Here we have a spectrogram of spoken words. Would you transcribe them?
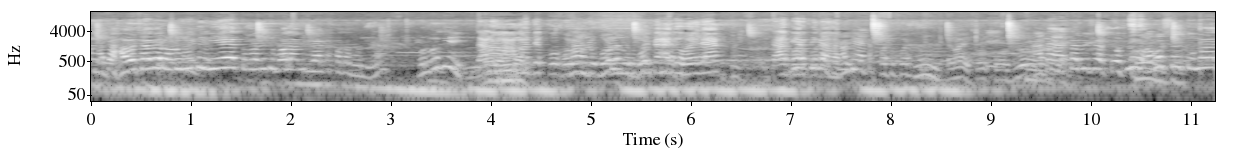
আচ্ছা হাওয়া সাহেবের অনুমতি নিয়ে তোমরা যদি বলো আমি একটা কথা বলি হ্যাঁ? দাঁড়াও আমার যে আগে হয়ে যাক তারপর ঠিক কথা আছে হবে। আমি একটা কথা বলছি একটা একটা বিষয় প্রশ্ন অবশ্যই তোমার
